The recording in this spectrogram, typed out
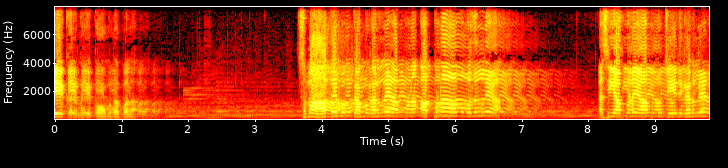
ਇਹ ਕਰਨਗੇ ਕੌਮ ਦਾ ਭਲਾ। ਸੁਭਾਅ ਤੇ ਕੰਮ ਕਰ ਲਿਆ, ਆਪਣਾ ਆਪਣਾ ਆਪ ਬਦਲ ਲਿਆ। ਅਸੀਂ ਆਪਣੇ ਆਪ ਨੂੰ ਚੇਂਜ ਕਰ ਲਿਆ।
